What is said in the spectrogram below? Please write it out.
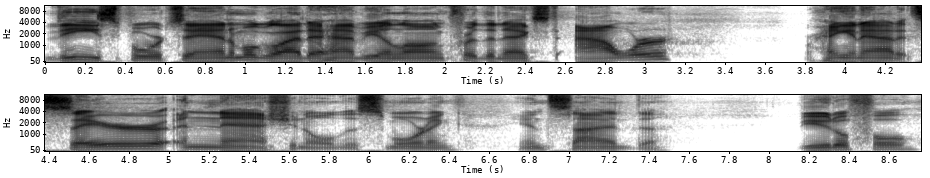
the sports animal. Glad to have you along for the next hour. We're hanging out at Sayre National this morning inside the beautiful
